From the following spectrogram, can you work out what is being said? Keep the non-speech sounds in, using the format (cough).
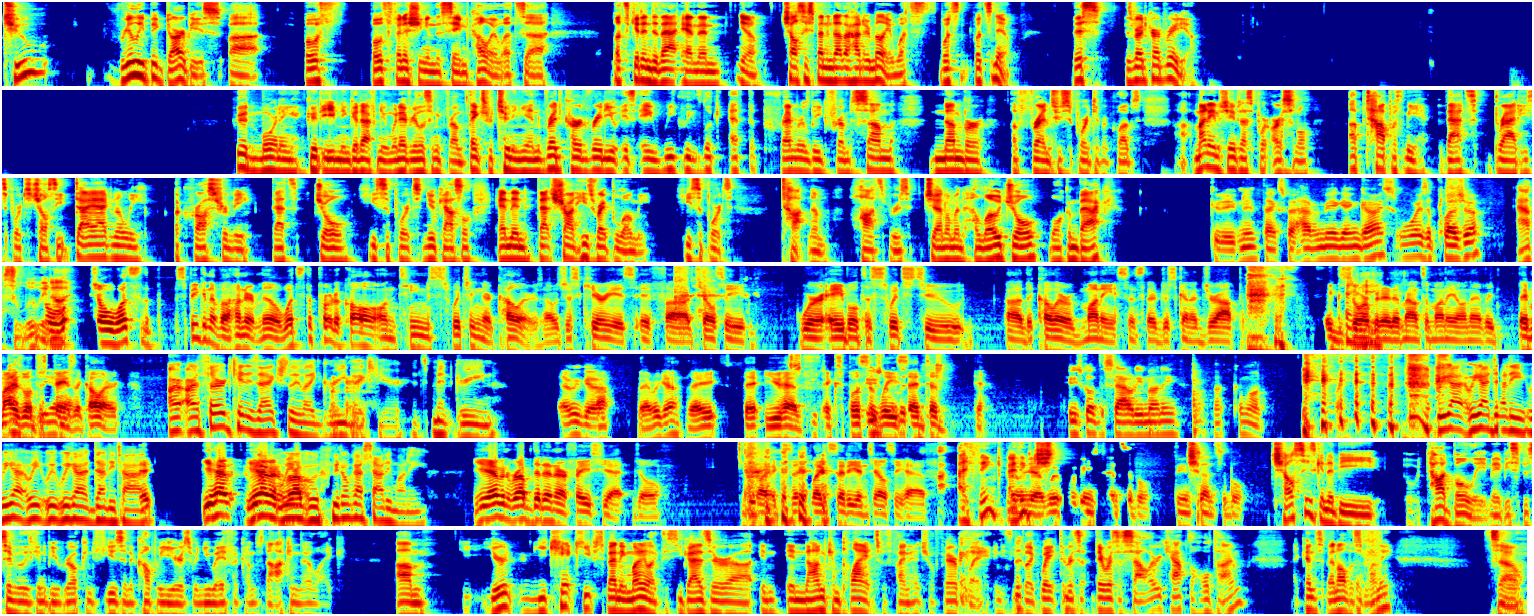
two really big derbies, uh, both both finishing in the same color. Let's uh, let's get into that, and then you know Chelsea spent another hundred million. What's what's what's new? This is Red Card Radio. Good morning, good evening, good afternoon, whenever you're listening from. Thanks for tuning in. Red Card Radio is a weekly look at the Premier League from some number of friends who support different clubs. Uh, my name is James. I support Arsenal. Up top with me, that's Brad. He supports Chelsea. Diagonally across from me, that's Joel. He supports Newcastle. And then that's Sean. He's right below me. He supports Tottenham Hotspurs. Gentlemen, hello, Joel. Welcome back. Good evening. Thanks for having me again, guys. Always a pleasure. Absolutely Joel, not. Joel, what's the speaking of 100 mil? What's the protocol on teams switching their colors? I was just curious if uh, Chelsea were able to switch to uh, the color of money since they're just going to drop (laughs) exorbitant (laughs) amounts of money on every. They might as well just Yeah. change the color. Our, our third kid is actually like green next year. It's mint green. There we go. There we go. They that you have Who's- explicitly the- said to. Who's got the Saudi money? Uh, Come on. (laughs) We got we got daddy we got we we, we got daddy Todd. Hey, You have you don't- haven't we, rubbed don't, we don't got Saudi money. you haven't rubbed it in our face yet, Joel. Like Ci- (laughs) like City and Chelsea have. I- I think I Oh, think yeah, we're, we're being sensible. Being Ch- sensible. Chelsea's going to be Todd Boehly, maybe specifically, is going to be real confused in a couple years when UEFA comes knocking. They're like, um, "You're you can't keep spending money like this. You guys are uh, in in non-compliance with financial fair play." And he's gonna be like, "Wait, there was a, there was a salary cap the whole time. I couldn't spend all this money." So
